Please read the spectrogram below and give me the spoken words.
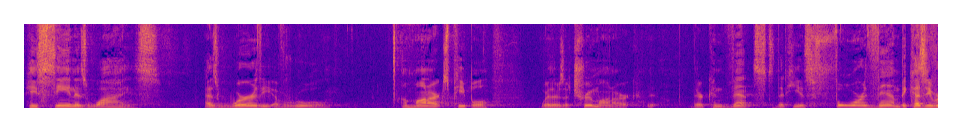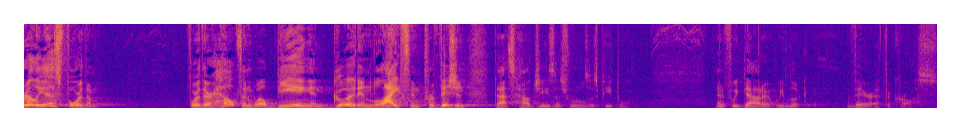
He's seen as wise, as worthy of rule. A monarch's people, where there's a true monarch, they're convinced that he is for them because he really is for them for their health and well being and good and life and provision. That's how Jesus rules his people. And if we doubt it, we look there at the cross.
